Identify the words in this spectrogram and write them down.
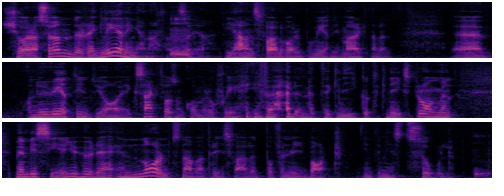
köra sönder regleringarna. Så att mm. säga. I hans fall var det på mediemarknaden. Eh, och nu vet inte jag exakt vad som kommer att ske i världen med teknik och tekniksprång men, men vi ser ju hur det enormt snabba prisfallet på förnybart, inte minst sol, mm.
